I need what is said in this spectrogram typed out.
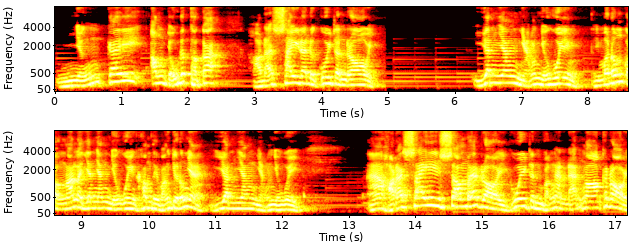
những cái ông chủ đích thực á họ đã xây ra được quy trình rồi doanh nhân nhận nhượng quyền thì mới đúng còn nói là doanh nhân nhượng quyền không thì vẫn chưa đúng nha. Doanh nhân nhận nhượng quyền. À, họ đã xây xong hết rồi quy trình vận hành đã ngon hết rồi.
